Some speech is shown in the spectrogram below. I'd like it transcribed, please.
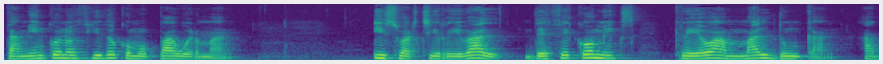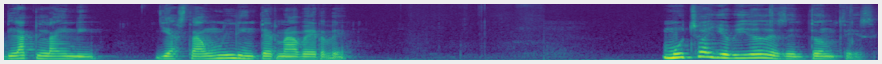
también conocido como Power Man. Y su archirrival, DC Comics, creó a Mal Duncan, a Black Lightning y hasta un linterna verde. Mucho ha llovido desde entonces,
